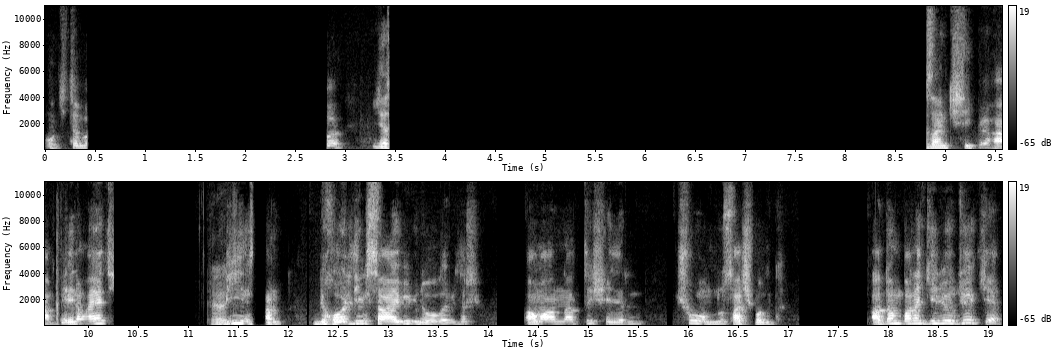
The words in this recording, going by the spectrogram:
O kitabı yaz- yazan kişi ha benim hayat Evet. bir insan bir holding sahibi bile olabilir. Ama anlattığı şeylerin çoğunluğu saçmalık. Adam bana geliyor diyor ki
